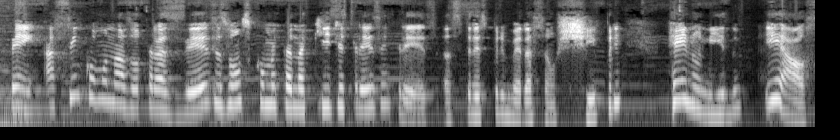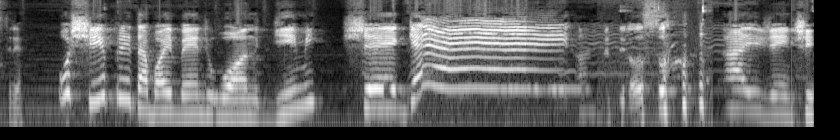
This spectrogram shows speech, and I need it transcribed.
Bem, assim como nas outras vezes, vamos comentando aqui de três em três. As três primeiras são Chipre, Reino Unido e Áustria. O Chipre da boy band One Gimme. Cheguei! Ai meu Deus. Ai, gente.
